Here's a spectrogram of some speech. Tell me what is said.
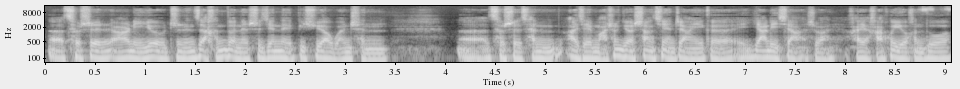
呃测试，而你又只能在很短的时间内必须要完成呃测试，才能而且马上就要上线这样一个压力下，是吧？还还会有很多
